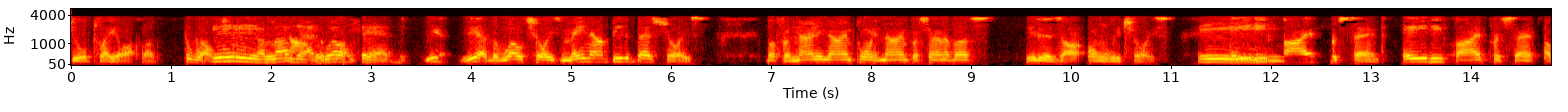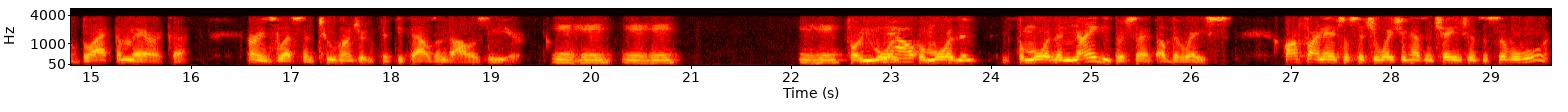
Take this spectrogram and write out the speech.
you will play off of. The well mm, I love that. Well said. Yeah, yeah. The wealth choice may not be the best choice, but for 99.9% of us, it is our only choice. Mm. Eighty-five percent, eighty-five percent of Black America earns less than two hundred and fifty thousand dollars a year. Mhm. Mhm. Mhm. For more now, for more than for more than ninety percent of the race, our financial situation hasn't changed since the Civil War.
